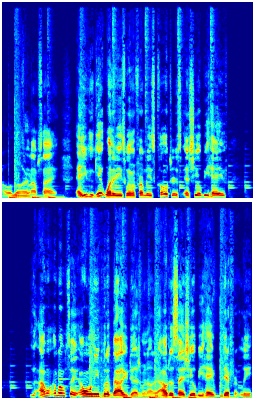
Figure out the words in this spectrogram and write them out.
Oh That's Lord. what I'm saying. And you can get one of these women from these cultures, and she'll behave. I won't, I won't say I won't even put a value judgment on it. I'll just say she'll behave differently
